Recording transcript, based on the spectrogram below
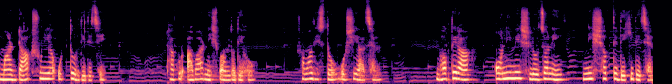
মার ডাক শুনিয়া উত্তর দিতেছে। ঠাকুর আবার নিষ্পন্দ দেহ, সমাধিস্থ বসিয়া আছেন। ভক্তেরা অনিমেষ লোচনে নিঃশব্দে দেখিতেছেন।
